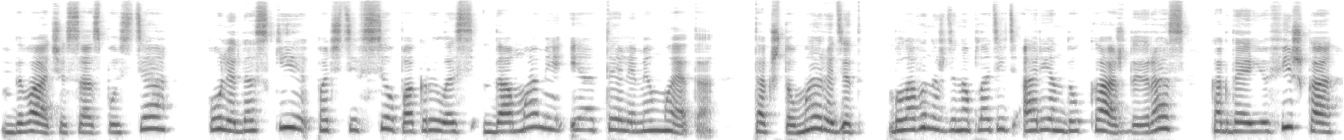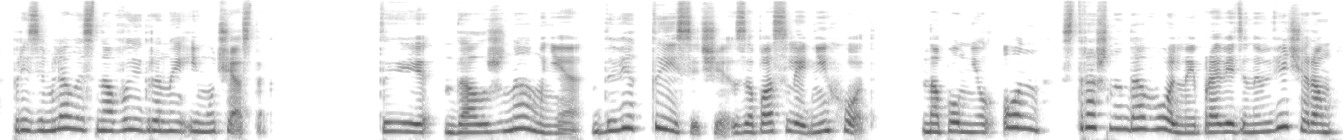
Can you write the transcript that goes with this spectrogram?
Два часа спустя поле доски почти все покрылось домами и отелями Мэта, так что Мередит была вынуждена платить аренду каждый раз, когда ее фишка приземлялась на выигранный им участок. «Ты должна мне две тысячи за последний ход», — напомнил он, страшно довольный проведенным вечером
